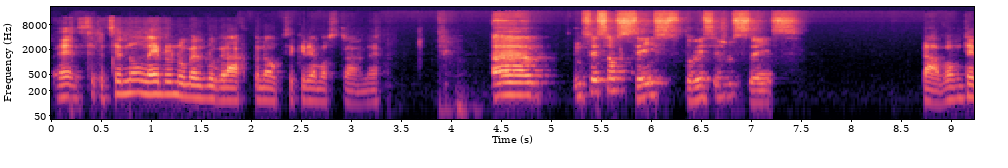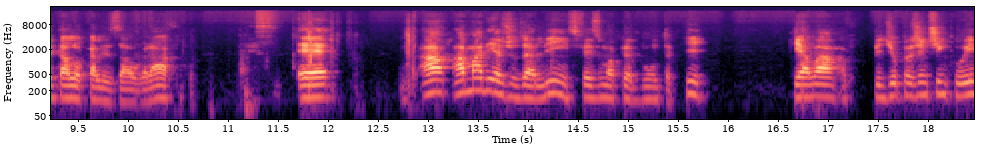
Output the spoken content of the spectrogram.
É, você não lembra o número do gráfico, não, que você queria mostrar, né? Uh, não sei se é o 6, talvez seja o 6. Tá, vamos tentar localizar o gráfico. É, a, a Maria José Lins fez uma pergunta aqui que ela pediu para a gente incluir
